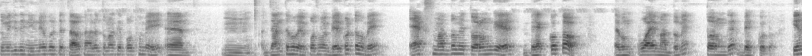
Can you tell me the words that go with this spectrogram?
তুমি যদি নির্ণয় করতে চাও, তাহলে তোমাকে প্রথমে জানতে হবে, প্রথমে বের করতে হবে এক্স মাধ্যমে তরঙ্গের ব্যাগ কত? এবং ওয়াই মাধ্যমে তরঙ্গের বেগ কত কেন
